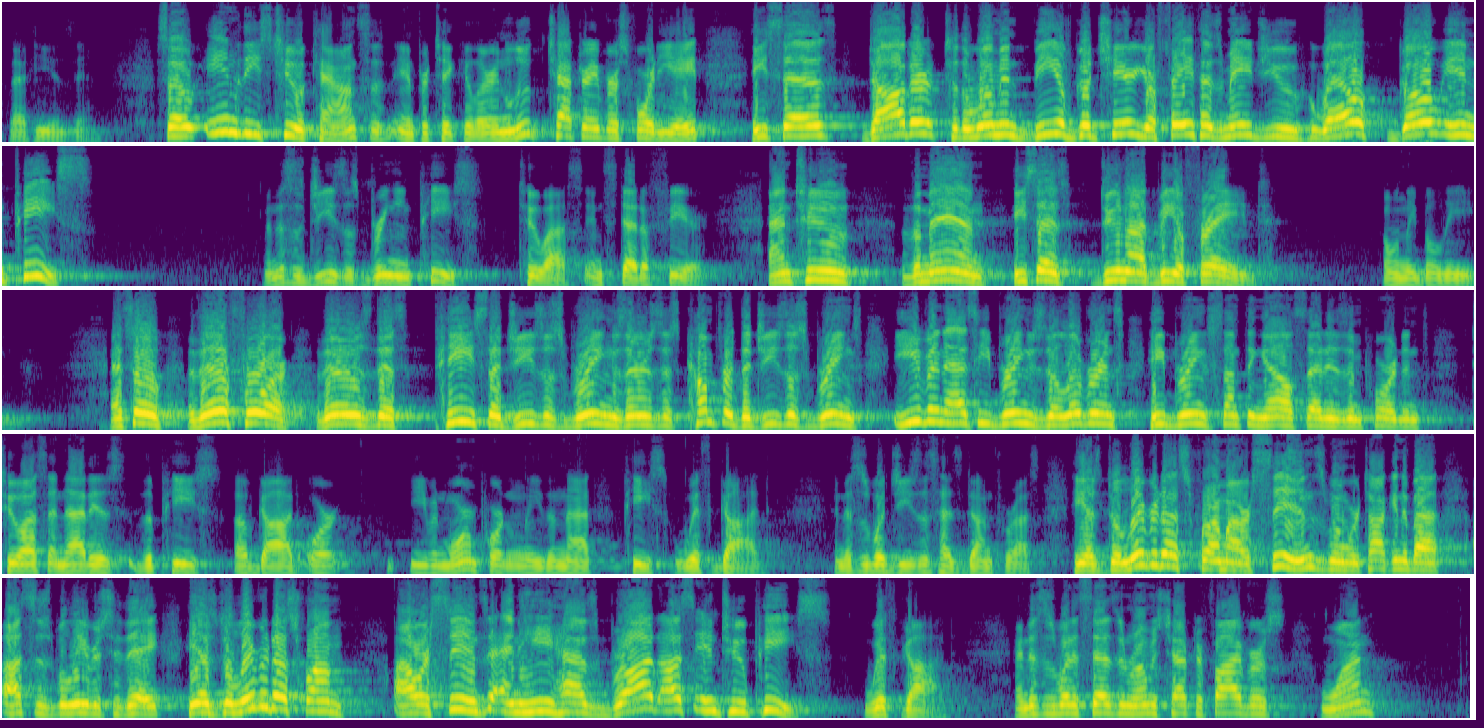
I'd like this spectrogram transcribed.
that he is in? So, in these two accounts in particular, in Luke chapter 8, verse 48, he says, Daughter, to the woman, be of good cheer. Your faith has made you well. Go in peace. And this is Jesus bringing peace to us instead of fear. And to the man, he says, Do not be afraid only believe. And so, therefore, there is this peace that Jesus brings. There's this comfort that Jesus brings. Even as he brings deliverance, he brings something else that is important to us, and that is the peace of God, or even more importantly than that, peace with God. And this is what Jesus has done for us. He has delivered us from our sins when we're talking about us as believers today. He has delivered us from our sins, and he has brought us into peace with God. And this is what it says in Romans chapter 5, verse 1.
